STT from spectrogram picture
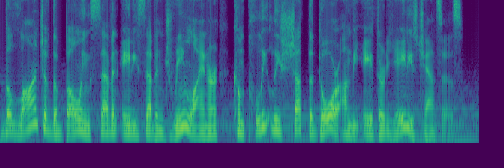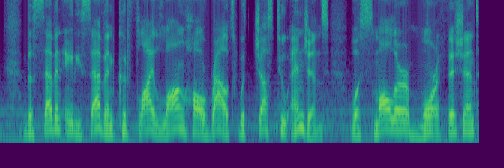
The launch of the Boeing 787 Dreamliner completely shut the door on the A380's chances. The 787 could fly long-haul routes with just two engines, was smaller, more efficient,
